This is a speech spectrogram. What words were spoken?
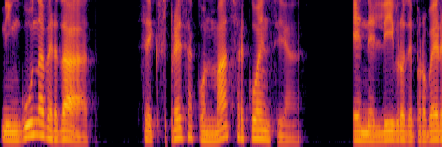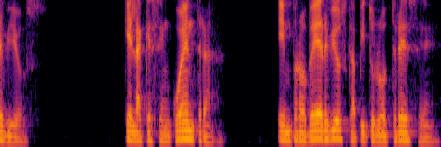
ninguna verdad se expresa con más frecuencia en el libro de Proverbios que la que se encuentra en Proverbios capítulo 13,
